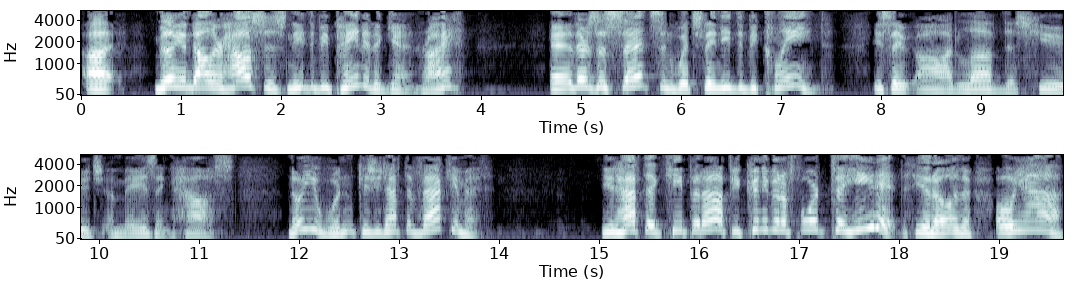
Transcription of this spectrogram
uh, million dollar houses need to be painted again, right? Uh, there's a sense in which they need to be cleaned. You say, Oh, I'd love this huge, amazing house. No, you wouldn't because you'd have to vacuum it. You'd have to keep it up. You couldn't even afford to heat it, you know. And oh yeah,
